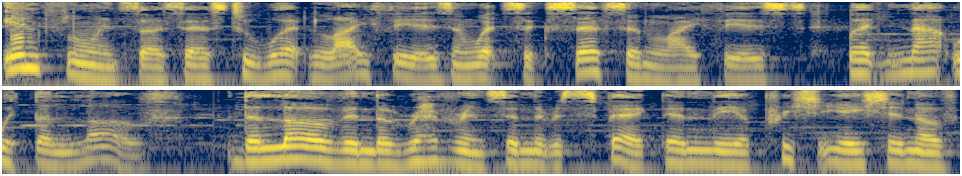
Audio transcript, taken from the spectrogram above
influence us as to what life is and what success in life is, but not with the love. The love and the reverence and the respect and the appreciation of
